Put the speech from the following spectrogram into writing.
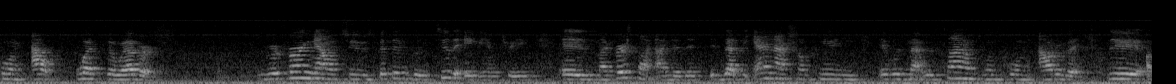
pulling out whatsoever referring now to specifically to the ABM treaty, is my first point under this is that the international community it was met with silence when pulling out of it. The uh,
